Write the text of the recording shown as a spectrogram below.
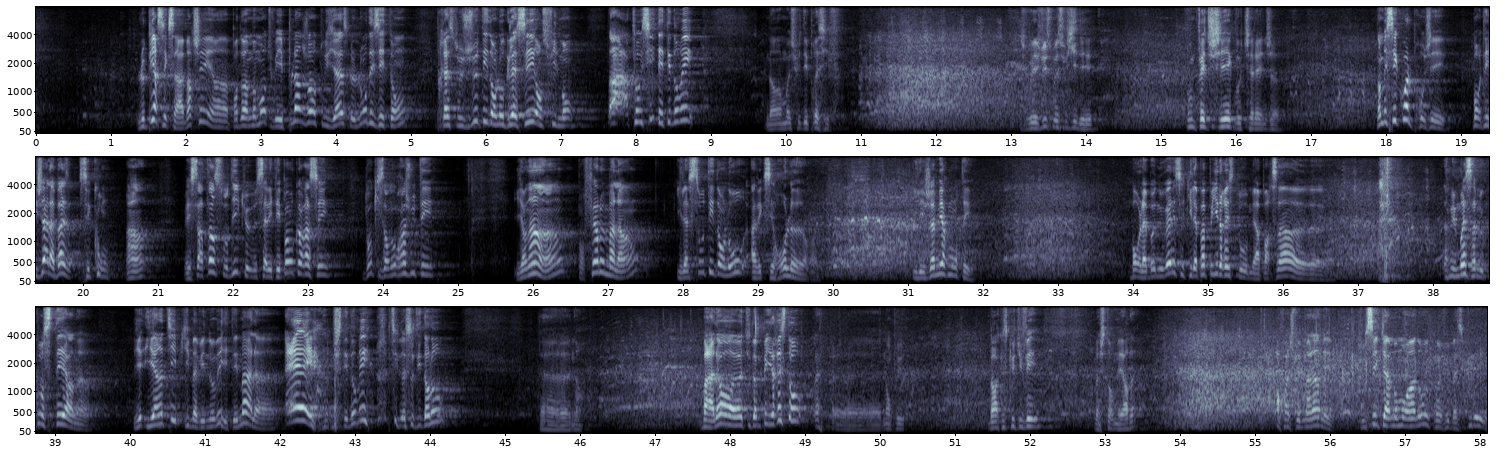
Le pire c'est que ça a marché. hein. Pendant un moment, tu voyais plein de gens enthousiastes le long des étangs, prêts à se jeter dans l'eau glacée en se filmant. Ah, toi aussi, t'as été nommé? Non, moi je suis dépressif. Je voulais juste me suicider. Vous me faites chier avec vos challenges. Non mais c'est quoi le projet? Bon déjà à la base c'est con, hein Mais certains se sont dit que ça n'était pas encore assez. Donc ils en ont rajouté. Il y en a un, pour faire le malin, il a sauté dans l'eau avec ses rollers. Il est jamais remonté. Bon la bonne nouvelle c'est qu'il n'a pas payé le resto, mais à part ça... euh, non mais moi ça me consterne. Il y, a- un type qui m'avait nommé, il était mal. Hé Je t'ai nommé Tu dois sauter dans l'eau Euh non. Bah alors, euh, tu dois me payer le resto Euh, non plus. Bah alors, qu'est-ce que tu fais? Bah, je t'emmerde. Enfin, je fais le malin, mais je sais qu'à un moment ou à un autre, moi, je vais basculer.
